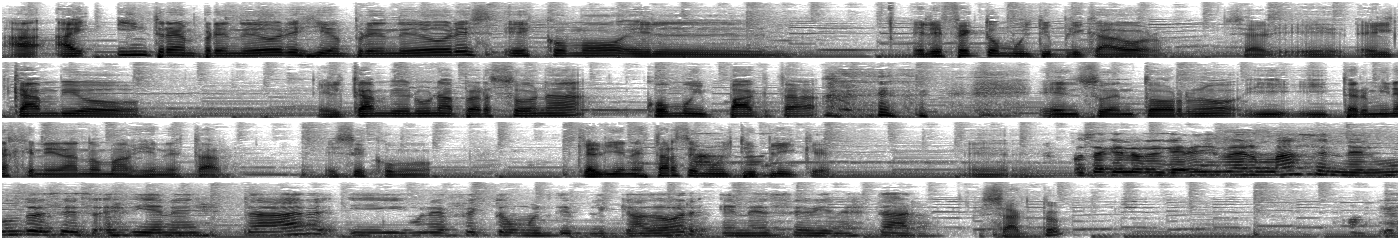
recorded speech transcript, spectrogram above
a, intraemprendedores y emprendedores es como el, efecto multiplicador. O sea, el, cambio, el cambio en una persona, cómo impacta en su entorno y, y termina generando más bienestar. Ese es como que el bienestar se multiplique. Eh, o sea que lo que querés ver más en el mundo es eso, es bienestar y un efecto multiplicador en ese bienestar. Exacto. Ok.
